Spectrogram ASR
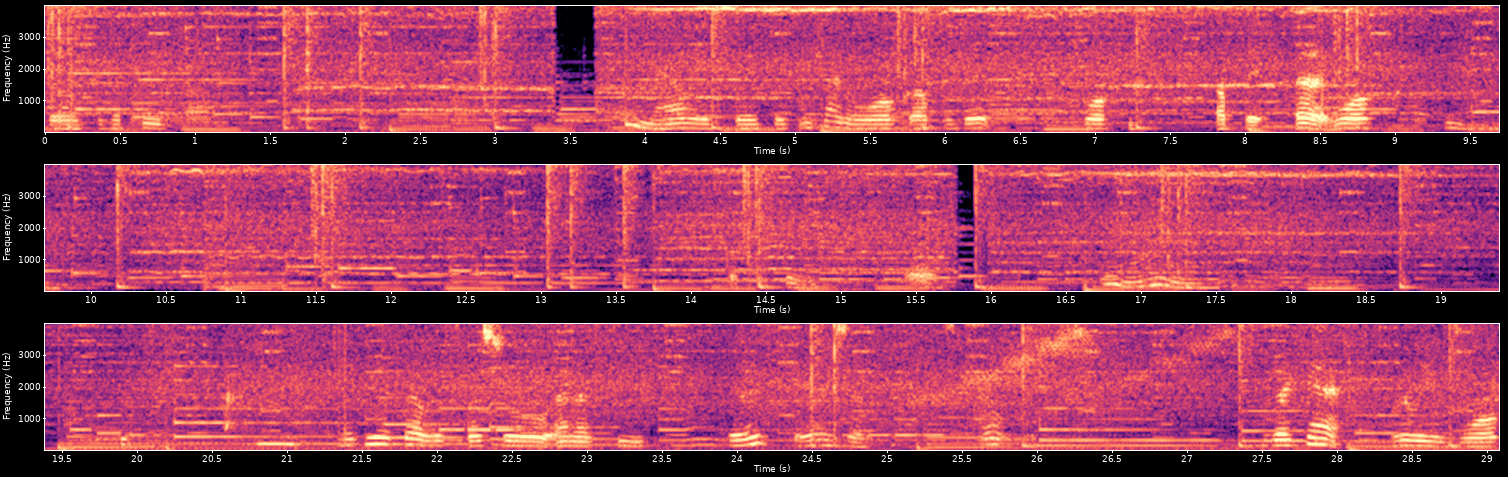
though, because I can't. It's too narrow staircase. I'm trying to walk up a bit. Walk up it. Uh, walk. What's this thing? Uh, hmm. It's. Um, maybe you have a special NFT. Yeah, stairs are terrible. Because I can't really walk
